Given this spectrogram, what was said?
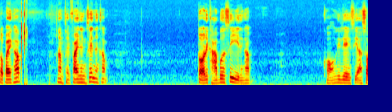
ต่อไปครับนำสายไฟหนึ่งเส้นนะครับ ต่อที่ขาเบอร์สี่นะครับ ของรีเลย์ CR2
